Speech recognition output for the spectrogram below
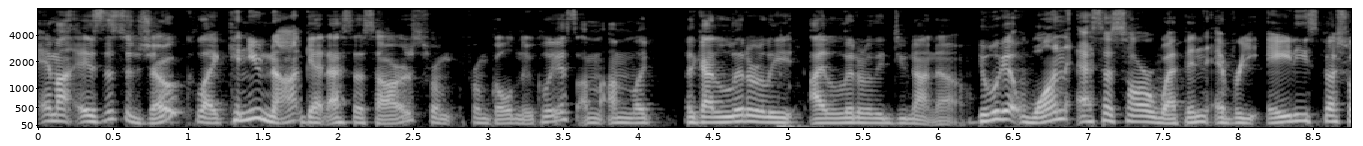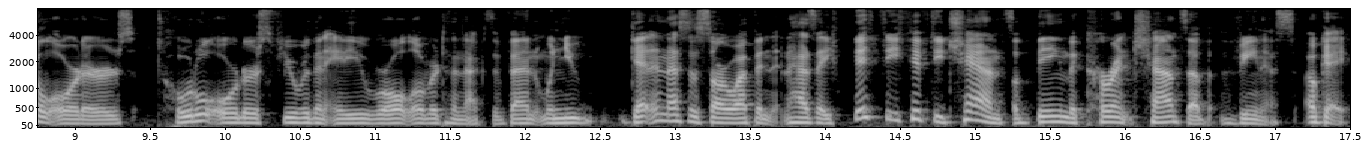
Am I is this a joke? Like can you not get SSRs from from gold nucleus? I'm, I'm like like I literally I literally do not know. You will get one SSR weapon every 80 special orders. Total orders fewer than 80 roll over to the next event. When you get an SSR weapon it has a 50 50 chance of being the current chance of Venus. Okay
